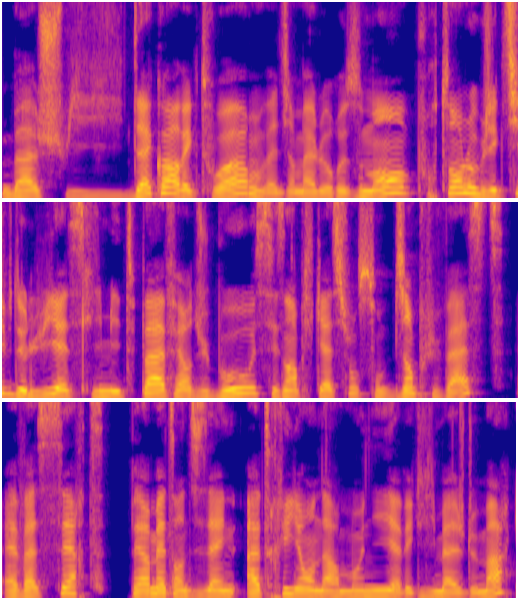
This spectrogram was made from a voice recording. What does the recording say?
Bah, je suis d'accord avec toi, on va dire malheureusement. Pourtant, l'objectif de lui, elle se limite pas à faire du beau, ses implications sont bien plus vastes. Elle va certes permettre un design attrayant en harmonie avec l'image de marque,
